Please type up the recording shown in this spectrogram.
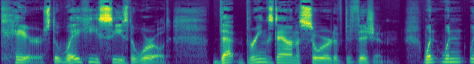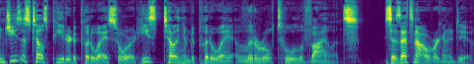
cares, the way he sees the world, that brings down a sword of division. When when when Jesus tells Peter to put away a sword, he's telling him to put away a literal tool of violence. He says that's not what we're going to do.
